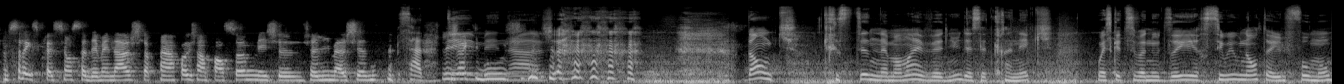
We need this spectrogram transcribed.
J'aime ça l'expression, ça déménage. C'est la première fois que j'entends ça, mais je, je l'imagine. ça Les gens qui bougent. Donc, Christine, le moment est venu de cette chronique où est-ce que tu vas nous dire si oui ou non tu as eu le faux mot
